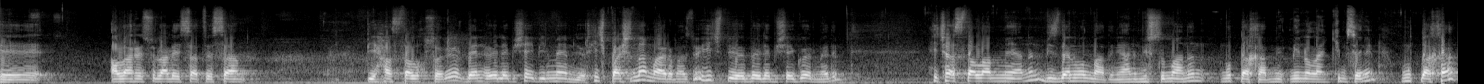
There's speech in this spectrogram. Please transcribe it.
e, Allah Resulü Aleyhisselatü Vesselam bir hastalık soruyor. Ben öyle bir şey bilmem diyor. Hiç başından mı ağrımaz diyor. Hiç diyor böyle bir şey görmedim. Hiç hastalanmayanın bizden olmadığını yani Müslümanın mutlaka mümin olan kimsenin mutlaka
